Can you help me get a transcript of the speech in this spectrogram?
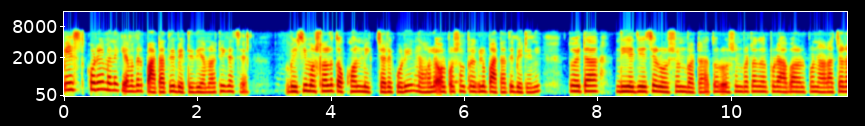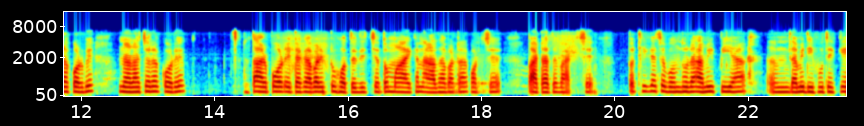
পেস্ট করে মানে কি আমাদের পাটাতে বেটে দিই আমরা, ঠিক আছে? বেশি মশলা হলে তখন মিক্সচারে করি, নাহলে অল্প স্বল্প এগুলো পাটাতে বেটে নিই। তো এটা দিয়ে দিয়েছে রসুন বাটা, তো রসুন বাটা তারপরে আবার অল্প নাড়াচাড়া করবে, নাড়াচাড়া করে তারপর এটাকে আবার একটু হতে দিচ্ছে। তো মা এখানে আধা বাটা করছে, পাটাতে বাটছে। তো ঠিক আছে বন্ধুরা, আমি পিয়া আমি ডিপু থেকে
